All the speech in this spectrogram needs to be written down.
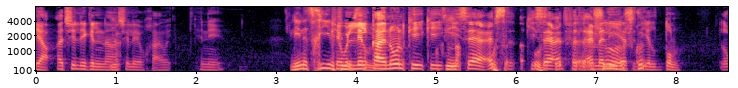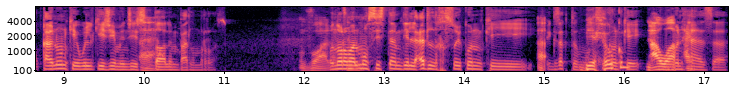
يا هادشي اللي قلنا هادشي اللي وقع oui. يعني لأن تخيل فين كيولي. القانون كي كي كيساعد كيساعد في شنو- العمليات ديال الظلم. القانون كيولي كيجي من جهة آه. الظالم بعض المرات. voilà و normalement ال système ديال العدل خصو يكون كي آه. exactement بحكم العواقب. منحاز آه.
